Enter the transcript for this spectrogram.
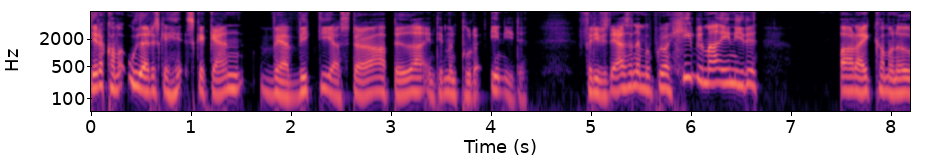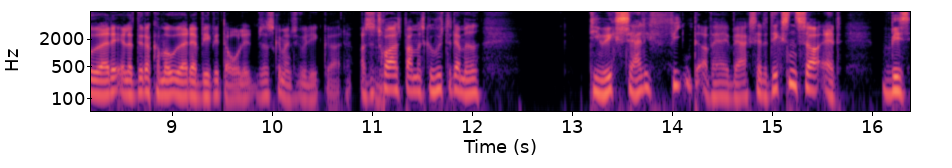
det, der kommer ud af det, skal, skal gerne være vigtigere, større og bedre, end det, man putter ind i det. Fordi hvis det er sådan, at man putter helt vildt meget ind i det, og der ikke kommer noget ud af det, eller det, der kommer ud af det, er virkelig dårligt, så skal man selvfølgelig ikke gøre det. Og så tror jeg også bare, man skal huske det der med, det er jo ikke særlig fint at være iværksætter. Det er ikke sådan så, at hvis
